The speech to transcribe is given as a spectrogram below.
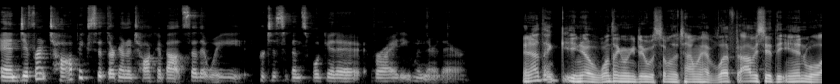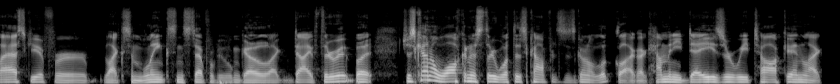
and different topics that they're going to talk about so that we participants will get a variety when they're there. And I think, you know, one thing we can do with some of the time we have left, obviously at the end, we'll ask you for like some links and stuff where people can go like dive through it, but just kind of walking us through what this conference is going to look like. Like, how many days are we talking? Like,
